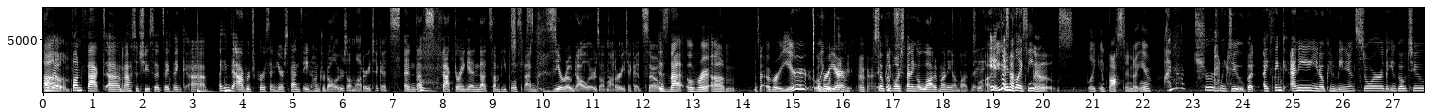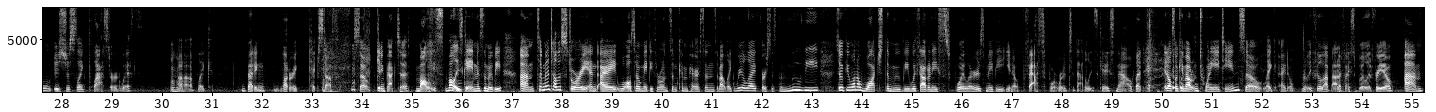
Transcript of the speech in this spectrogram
Although, Um, fun fact, uh, Massachusetts, I think, uh, I think the average person here spends eight hundred dollars on lottery tickets, and that's factoring in that some people spend zero dollars on lottery tickets. So, is that over? Um, is that over a year? Like, Over a year. Okay, so people are spending a lot of money on lot. It- you guys have like, casinos like in Boston, don't you? I'm not sure if we do, but I think any you know convenience store that you go to is just like plastered with, uh, like betting lottery type stuff. so getting back to Molly's Molly's Game is the movie. Um, so I'm gonna tell the story, and I will also maybe throw in some comparisons about like real life versus the movie. So if you want to watch the movie without any spoilers, maybe you know fast forward to Natalie's case now. But it also came out in 2018, so like I don't really feel that bad if I spoil it for you. Um,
